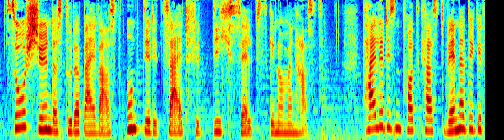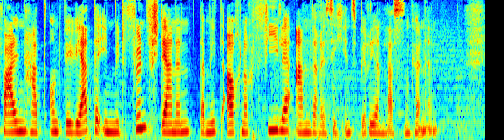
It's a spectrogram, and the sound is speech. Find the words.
So schön, dass du dabei warst und dir die Zeit für dich selbst genommen hast. Teile diesen Podcast, wenn er dir gefallen hat und bewerte ihn mit fünf Sternen, damit auch noch viele andere sich inspirieren lassen können.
